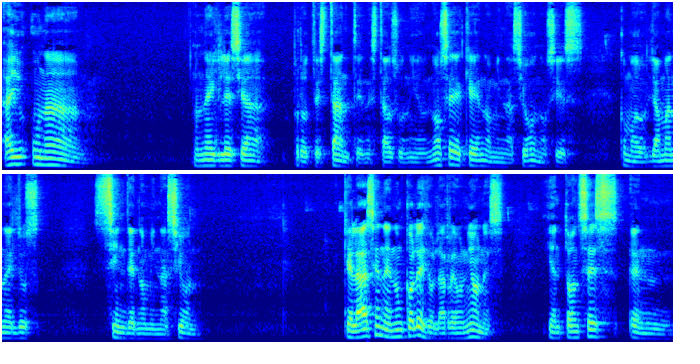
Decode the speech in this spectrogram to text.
Hay una, una iglesia protestante en Estados Unidos, no sé de qué denominación o si es como llaman ellos sin denominación, que la hacen en un colegio, las reuniones, y entonces en,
